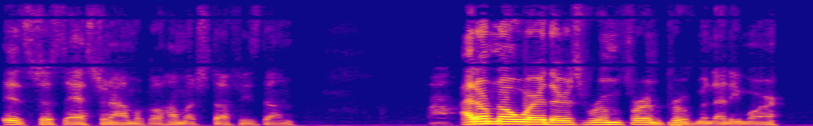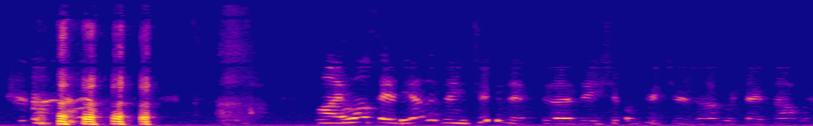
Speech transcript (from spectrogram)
it's just astronomical how much stuff he's done. Wow. I don't know where there's room for improvement anymore. Well, I will say the other thing too that uh, they show pictures of, which I thought was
